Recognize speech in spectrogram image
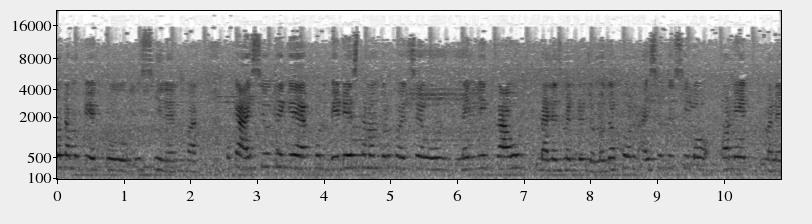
মোটামুটি একটু ছিলেন বাট ওকে আইসিইউ থেকে এখন বেডে স্থানান্তর হয়েছে ওর মেনলি ক্রাউড ম্যানেজমেন্টের জন্য। যখন আইসিইউতে ছিল অনেক মানে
